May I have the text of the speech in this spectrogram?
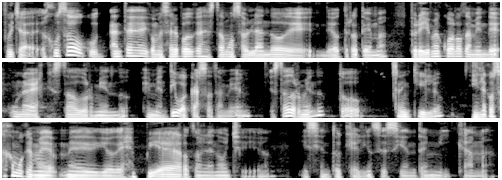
Pucha, justo antes de comenzar el podcast estamos hablando de, de otro tema, pero yo me acuerdo también de una vez que estaba durmiendo, en mi antigua casa también. Estaba durmiendo, todo tranquilo. Y la cosa es como que me medio despierto en la noche ya. Y siento que alguien se sienta en mi cama.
